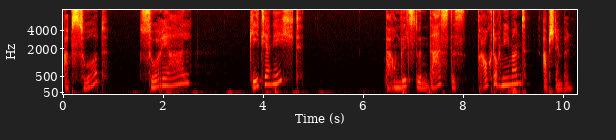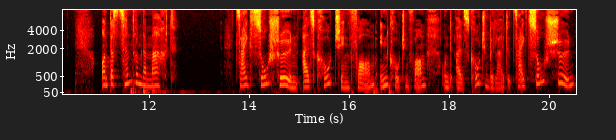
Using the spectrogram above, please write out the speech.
absurd, surreal, geht ja nicht. Warum willst du denn das? Das braucht doch niemand. Abstempeln. Und das Zentrum der Macht zeigt so schön als Coaching-Form, in Coaching-Form und als Coaching begleitet, zeigt so schön,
